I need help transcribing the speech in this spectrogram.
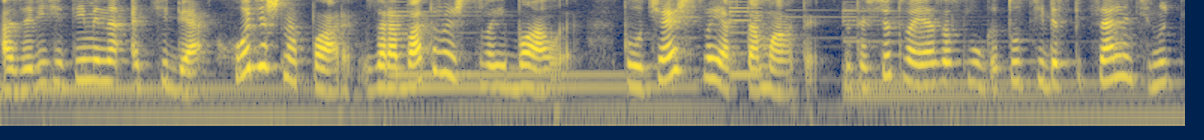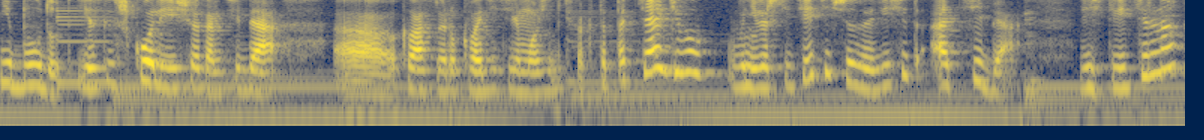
а зависит именно от тебя. Ходишь на пары, зарабатываешь свои баллы, получаешь свои автоматы. Это все твоя заслуга. Тут тебя специально тянуть не будут. Если в школе еще там тебя классный руководитель, может быть, как-то подтягивал. В университете все зависит от тебя. Действительно,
